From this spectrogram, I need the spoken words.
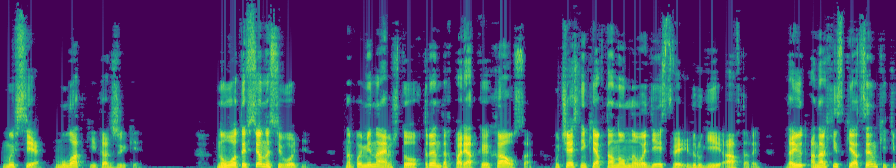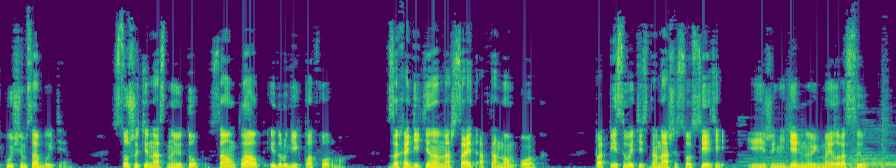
мы все мулатки и таджики. Ну вот и все на сегодня. Напоминаем, что в трендах порядка и хаоса участники автономного действия и другие авторы дают анархистские оценки текущим событиям. Слушайте нас на YouTube, SoundCloud и других платформах. Заходите на наш сайт autonom.org. Подписывайтесь на наши соцсети и еженедельную email рассылку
